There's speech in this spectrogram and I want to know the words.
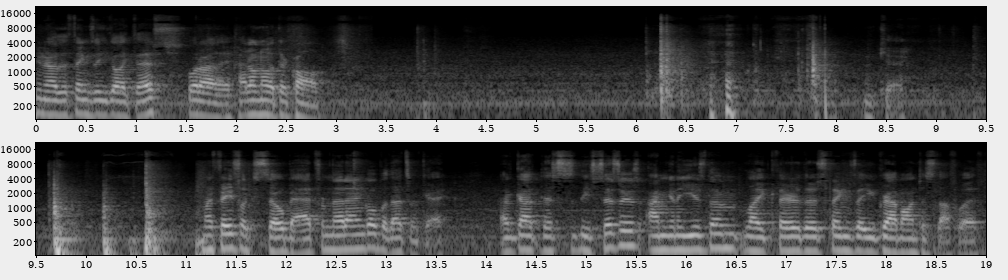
You know, the things that you go like this. What are they? I don't know what they're called. okay. My face looks so bad from that angle, but that's okay. I've got this these scissors. I'm gonna use them like they're those things that you grab onto stuff with.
